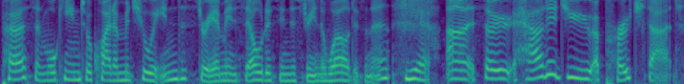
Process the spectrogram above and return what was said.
person walking into a quite a mature industry. I mean, it's the oldest industry in the world, isn't it? Yeah. Uh, so, how did you approach that?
